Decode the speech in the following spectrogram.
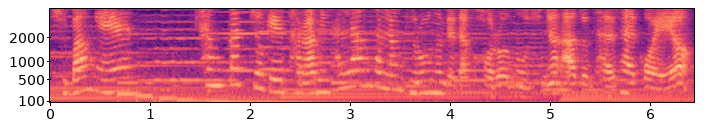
주방에 창가 쪽에 바람이 살랑살랑 들어오는 데다 걸어 놓으시면 아주 잘 살 거예요.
